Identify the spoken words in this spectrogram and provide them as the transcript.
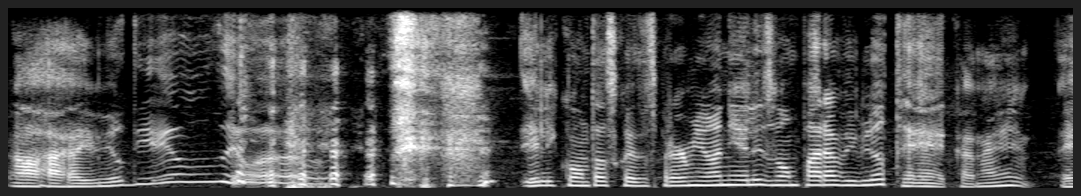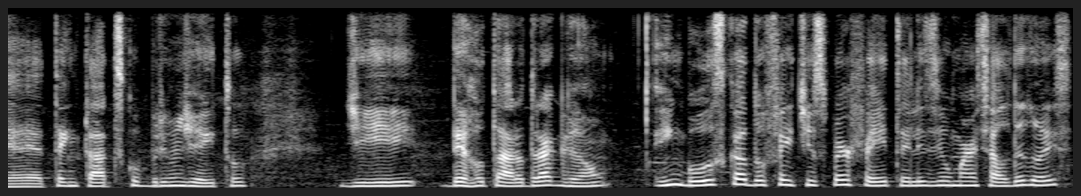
Ai, meu Deus, eu amo. Ele conta as coisas pra Hermione e eles vão para a biblioteca, né? É, tentar descobrir um jeito de derrotar o dragão em busca do feitiço perfeito, eles e o Marcelo D2.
